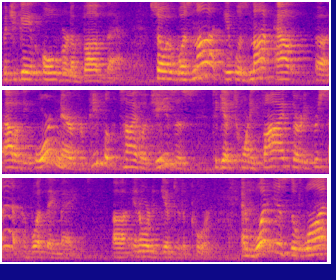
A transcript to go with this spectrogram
but you gave over and above that. So it was not it was not out uh, out of the ordinary for people at the time of Jesus to give 25, 30% of what they made uh, in order to give to the poor. And what is the one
